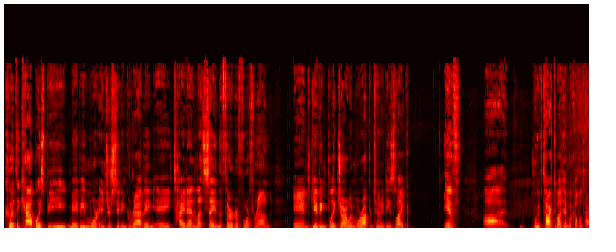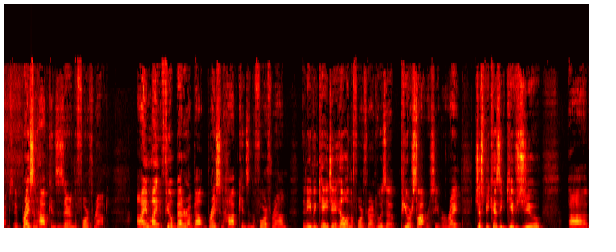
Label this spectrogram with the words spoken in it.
could the Cowboys be maybe more interested in grabbing a tight end, let's say in the third or fourth round, and giving Blake Jarwin more opportunities? Like if uh, we've talked about him a couple times, if Brycen Hopkins is there in the fourth round, I might feel better about Brycen Hopkins in the fourth round than even KJ Hill in the fourth round, who is a pure slot receiver, right? Just because it gives you uh,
